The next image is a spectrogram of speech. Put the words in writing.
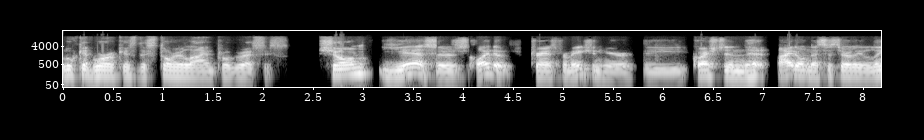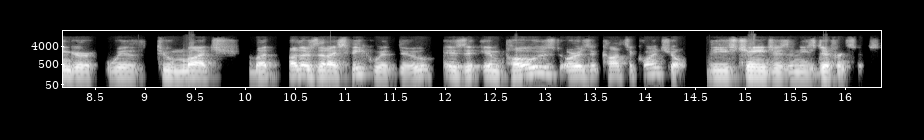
Look at work as the storyline progresses. Sean? Yes, there's quite a transformation here. The question that I don't necessarily linger with too much, but others that I speak with do is it imposed or is it consequential? These changes and these differences.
